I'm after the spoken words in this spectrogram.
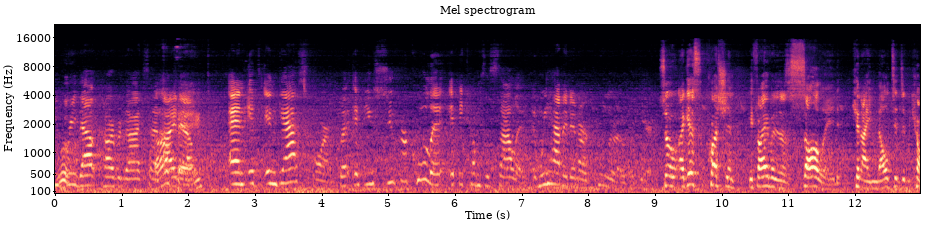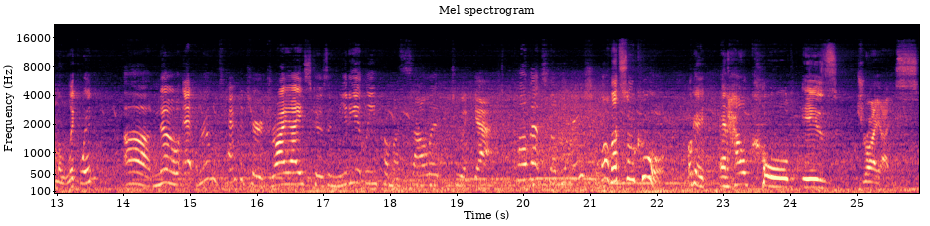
you Whoa. breathe out carbon dioxide. I Okay. know. And it's in gas form, but if you super cool it, it becomes a solid. And we have it in our cooler over here. so. I guess the question: If I have it as a solid, can I melt it to become a liquid? Uh, no, at room temperature, dry ice goes immediately from a solid to a gas. We call that sublimation. Oh, that's so cool. Okay, and how cold is dry ice?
